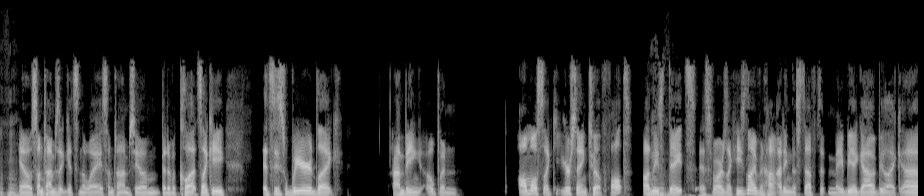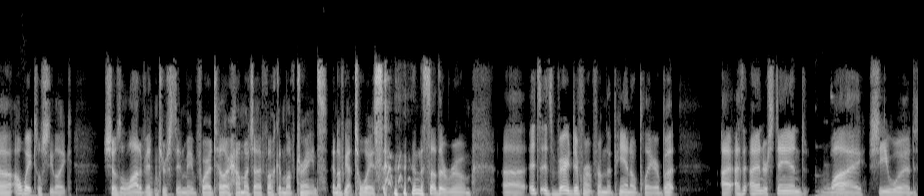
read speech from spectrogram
Mhm. You know, sometimes it gets in the way. Sometimes you know, I'm a bit of a klutz. Like he, it's this weird like, I'm being open, almost like you're saying to a fault on these Mhm. dates. As far as like he's not even hiding the stuff that maybe a guy would be like, uh, I'll wait till she like shows a lot of interest in me before I tell her how much I fucking love trains and I've got toys in this other room. Uh, it's it's very different from the piano player, but I I, th- I understand why she would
